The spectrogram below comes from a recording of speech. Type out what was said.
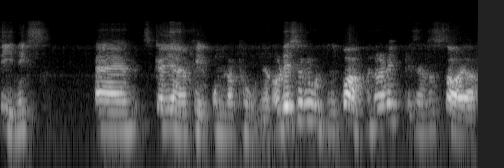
Phoenix eh, ska göra en film om Napoleon. Och det är så roligt, bara för några veckor sedan så sa jag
